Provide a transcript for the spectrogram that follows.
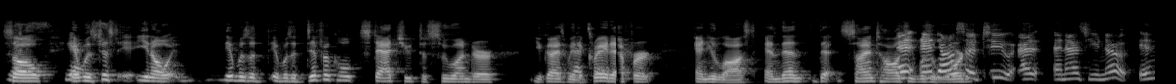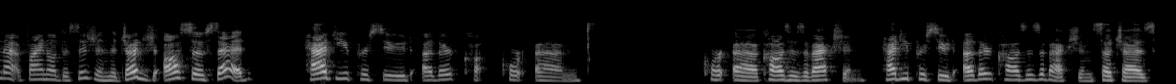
So yes, yes. it was just, eh, you know, it was a it was a difficult statute to sue under. You guys made That's a great right. effort and you lost. And then that Scientology and, was and awarded. also too, and as you know, in that final decision, the judge also said, had you pursued other co- um, uh, causes of action, had you pursued other causes of action such as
